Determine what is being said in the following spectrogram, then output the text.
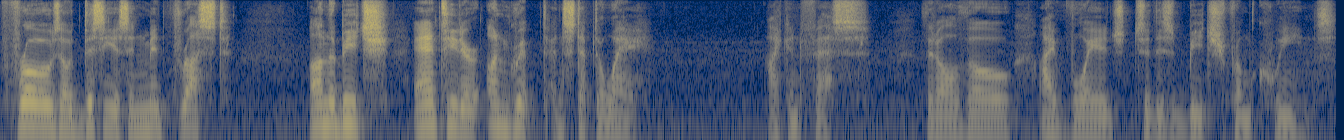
froze Odysseus in mid thrust. On the beach, Anteater ungripped and stepped away. I confess that although I voyaged to this beach from Queens,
